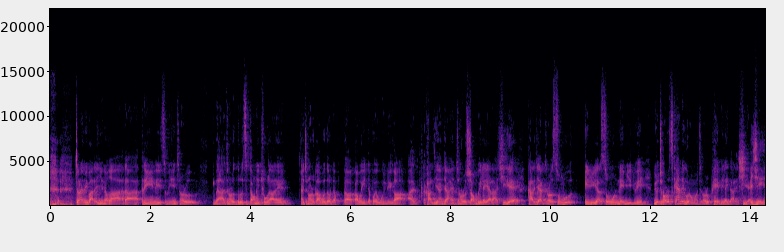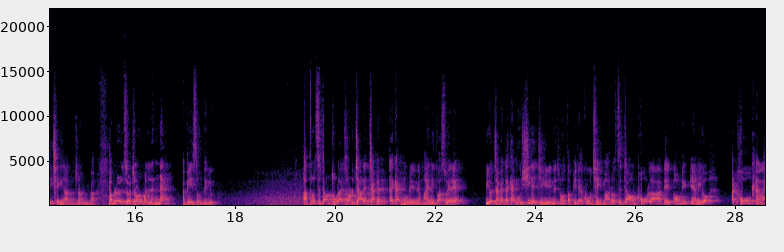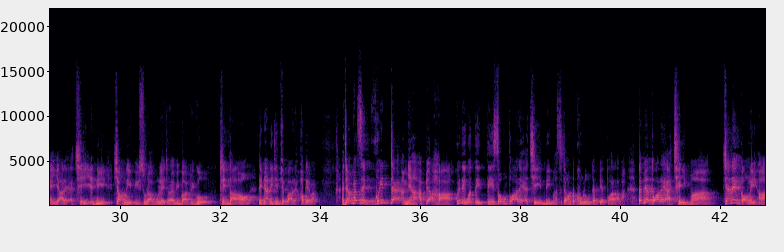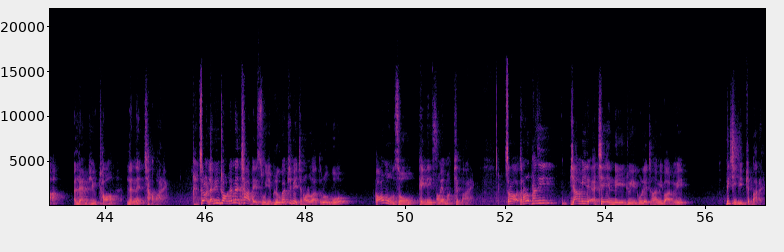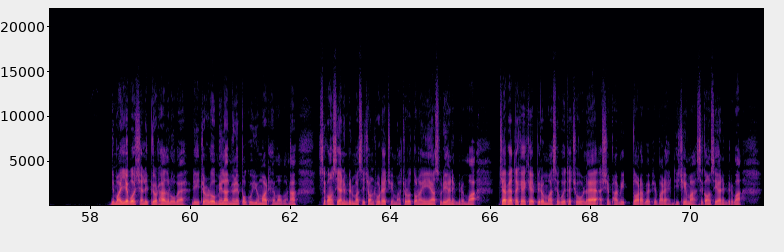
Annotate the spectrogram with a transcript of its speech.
ကျွန်တော်မိပါတယ်အရင်တော့ကဒါသတင်းတွေဆိုရင်ကျွန်တော်တို့ဒါကျွန်တော်တို့သူတို့စစ်တောင်းတွေထိုးလာတယ် အဲကျွန်တော်တို့ကာဝေတော့ကာဝေးတပ်ဖွဲ့ဝင်တွေကအဲတစ်ခါကြံကြရင်ကျွန်တော်တို့ရှောင်ပေးလိုက်ရတာရှိတယ်တစ်ခါကြရင်ကျွန်တော်တို့စုမှု area စုမှုနယ်မြေတွေပြီးတော့ကျွန်တော်တို့ scan တွေကိုတော့မှကျွန်တော်တို့ဖယ်ပေးလိုက်တာလည်းရှိတယ်အရင်အချိန်ကတော့ကျွန်တော်မိပါဘာဖြစ်လို့လဲဆိုတော့ကျွန်တော်တို့မှာလက်နက်မပြည့်စုံသေးလို့အာသူတို့စစ်တောင်းထိုးလာကျွန်တော်တို့ကြားတယ်ဂျာပြက်တိုက်ခိုက်မှုတွေနဲ့မိုင်းတွေသွားဆွဲတယ်ပြီးတော့ဂျာပြက်တိုက်ခိုက်မှုရှိတဲ့ကြည်လေးတွေနဲ့ကျွန်တော်တို့တပ်ပြတယ်အခုအချိန်မှာတော့စစ်တောင်းထိုးလာတဲ့ကောင်တွေပြန်ပြီးတော့အထိုးခံလိုက်ရတဲ့အခြေအနေရောက်နေပြီဆိုတာကိုလည်းကျွန်တော်ရဲ့မိဘတွေကိုထင်သာအောင်တင်ပြနေခြင်းဖြစ်ပါတယ်ဟုတ်ကဲ့ပါ အကြမ်းဖက်စစ်ခွေးတက်အများအပြားဟာခွေးတွေဝက်တွေတည်ဆုံးသွားတဲ့အခြေအနေမှာစစ်ကြောင်းတစ်ခုလုံးတက်ပြတ်သွားတာပါတက်ပြတ်သွားတဲ့အချိန်မှာကျန်တဲ့ကောင်တွေဟာအလံဖြူထောင်လက်နဲ့ချပါတယ်ဆိုတော့လက်ဖြူထောင်လက်နဲ့ချတယ်ဆိုရင်ဘယ်လိုပဲဖြစ်ဖြစ်ကျွန်တော်တို့ကသူတို့ကိုကောင်းမွန်ဆုံးထိန်းသိမ်းဆောင်ရွက်မှာဖြစ်ပါတယ်ဆိုတော့ကျွန်တော်တို့ဖန်စီရမိတဲ့အခြေအနေတွေကိုလည်းကျွန်တော်ရဲ့မိဘတွေသိရှိပြီးဖြစ်ပါတယ် ဒီမှာရဲဘော်ရှန်လေးပြောထားသလိုပဲဒီကျွန်တော်တို့မင်းလာမျိုးနဲ့ပကူယုံမထဲမှာပါနော်စစ်ကောင်စီကနေပြီးတော့မှစစ်ကြောင်းထိုးတဲ့အချိန်မှာကျွန်တော်တို့တော်လိုင်းအင်အားစုတွေကနေပြီးတော့မှဂျာဖက်တက်ခက်ခဲ့ပြီးတော့မှစစ်ခွေးတချို့ကိုလည်းအရှင်ဖမ်းမိသွားတာပဲဖြစ်ပါတယ်ဒီချိန်မှာစစ်ကောင်စီကနေပြီးတော့မှ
